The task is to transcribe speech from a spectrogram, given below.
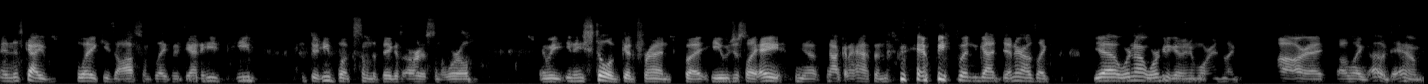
and this guy Blake, he's awesome. Blake McDaniel, he he dude, he booked some of the biggest artists in the world. And we and he's still a good friend, but he was just like, Hey, you know, not gonna happen. and we went and got dinner. I was like, Yeah, we're not working together anymore. He's like, oh, all right. I was like, Oh damn.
